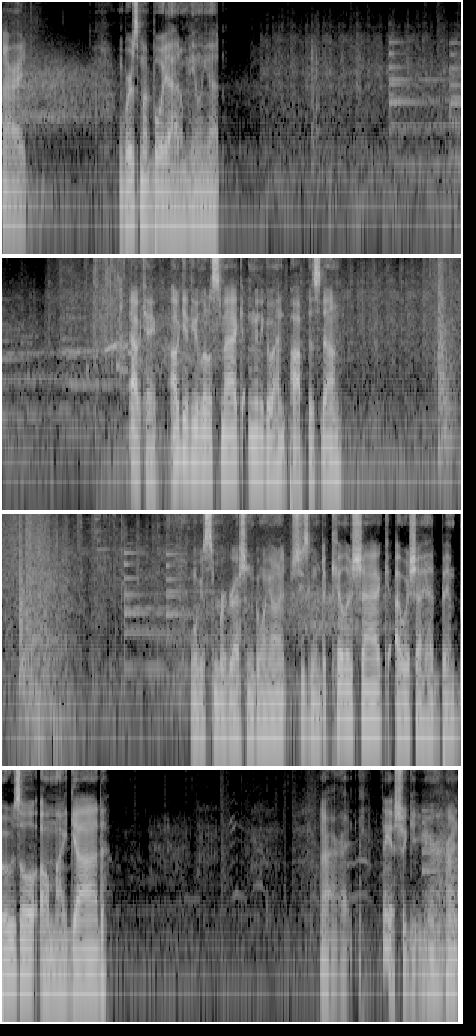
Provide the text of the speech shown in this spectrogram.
Alright. Where's my boy Adam healing at? Okay, I'll give you a little smack. I'm gonna go ahead and pop this down. We'll get some regression going on it. She's going to Killer Shack. I wish I had Bamboozle. Oh my god. Alright. I think I should get you here, right?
